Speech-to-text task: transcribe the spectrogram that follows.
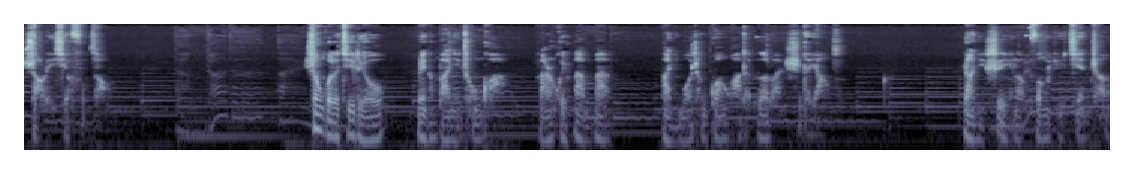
少了一些浮躁。生活的激流没能把你冲垮，反而会慢慢把你磨成光滑的鹅卵石的样子，让你适应了风雨兼程。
